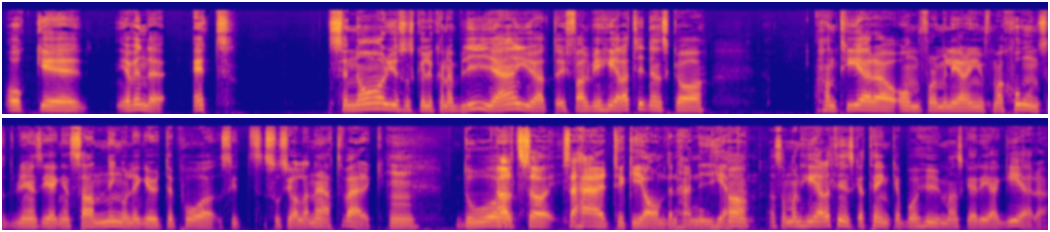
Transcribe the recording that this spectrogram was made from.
Och eh, jag vet inte, ett scenario som skulle kunna bli är ju att ifall vi hela tiden ska hantera och omformulera information så att det blir ens egen sanning och lägga ut det på sitt sociala nätverk, Mm. Då... Alltså, så här tycker jag om den här nyheten. ja, alltså om man hela tiden ska tänka på hur man ska reagera,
